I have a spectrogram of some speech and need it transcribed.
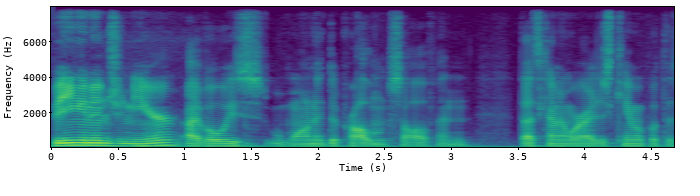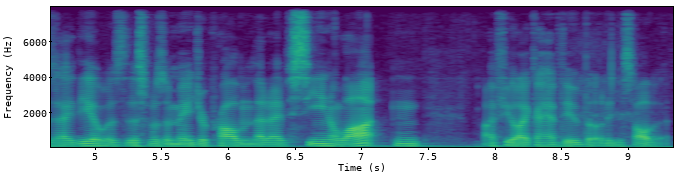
being an engineer, I've always wanted to problem solve, and that's kind of where I just came up with this idea. Was this was a major problem that I've seen a lot, and I feel like I have the ability to solve it.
